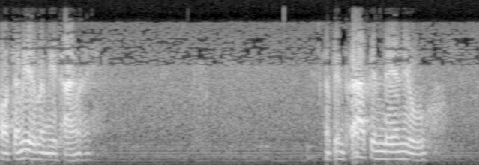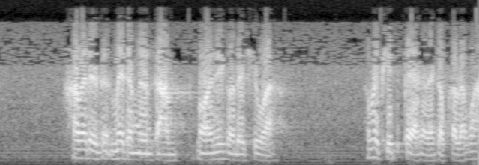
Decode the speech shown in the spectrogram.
ออกจากนี้มันมีทางไหนเป็นพระเป็นเนนอยู่ ถ้าไม่ได้ไม่ดำเนินตามรอยนี้ก็ได้ชื่อว่าเขาไม่ผิดแปลกอะไรกับคารวะ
